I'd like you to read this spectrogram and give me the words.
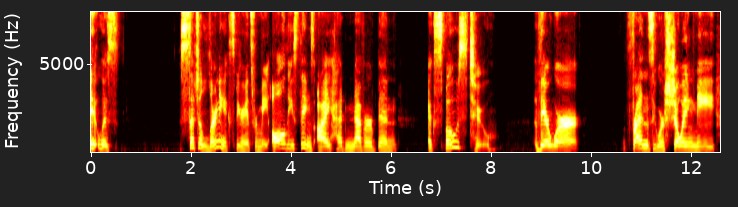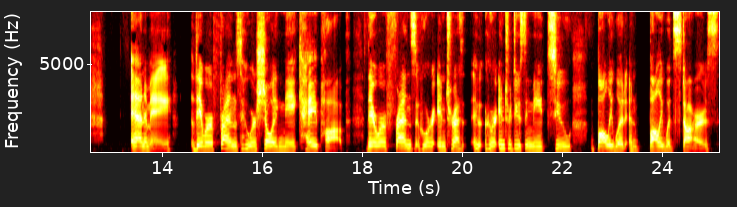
it was such a learning experience for me. All these things I had never been exposed to. There were friends who were showing me anime there were friends who were showing me K-pop. There were friends who were interest, who were introducing me to Bollywood and Bollywood stars.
